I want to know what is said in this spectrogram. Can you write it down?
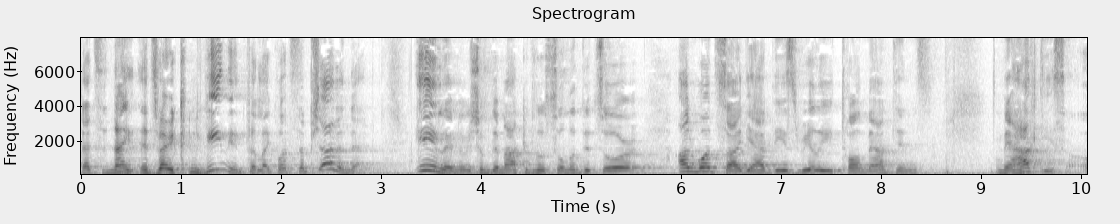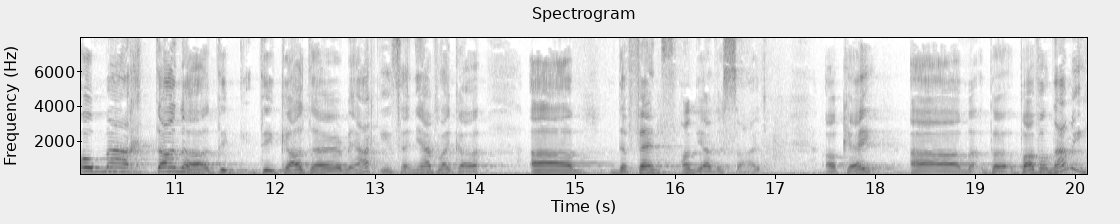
That's nice. It's very convenient. But like, what's the pshat in that? On one side, you have these really tall mountains. Mehakis. Oh, machtana the gadar mehakis, and you have like a um, the fence on the other side. Okay, um, but Bavel Nami.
